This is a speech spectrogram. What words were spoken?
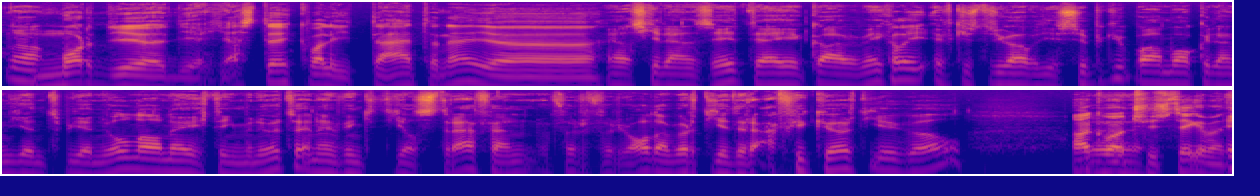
Ja. Maar die, die gasten, kwaliteiten. Hè, je- Ja, als je dan ziet, tegen KV Mechelen, even terug over die Supercup, waar maken dan die een 2-0 na 90 minuten en dan vind ik het heel straf. En voor, voor, ja, dan wordt je er afgekeurd, die goal. Ah, ik wou het juist zeggen, want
